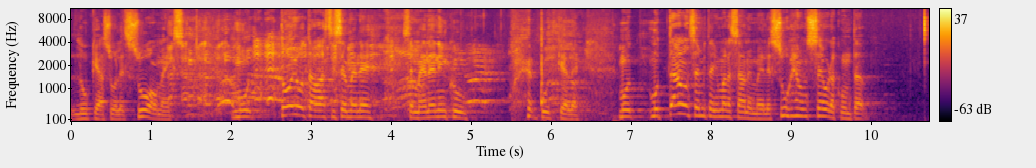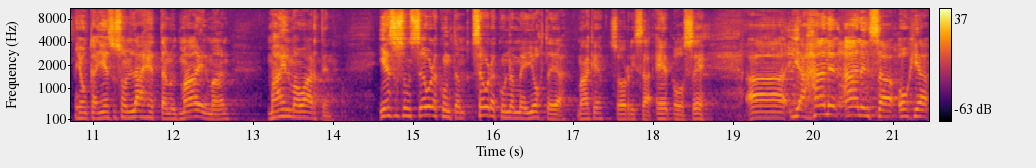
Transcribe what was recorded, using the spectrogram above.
lukea sulle suomeksi. Mutta toivottavasti se menee, se menee niin kuin putkelle. Mutta mut tämä on se, mitä Jumala sanoi meille. Suhe on seurakunta, jonka Jeesus on lähettänyt maailmaan, maailma varten. Jeesus on seurakunta, seurakunnamme johtaja. Make, sorry, sä et ole se. Uh, ja hänen äänensä ohjaa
